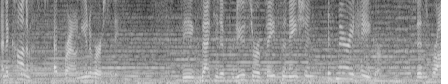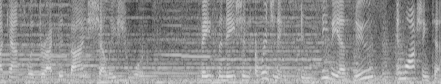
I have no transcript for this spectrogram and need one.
an economist at Brown University. The executive producer of Face the Nation is Mary Hager. This broadcast was directed by Shelley Schwartz. Face the Nation originates in CBS News in Washington.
